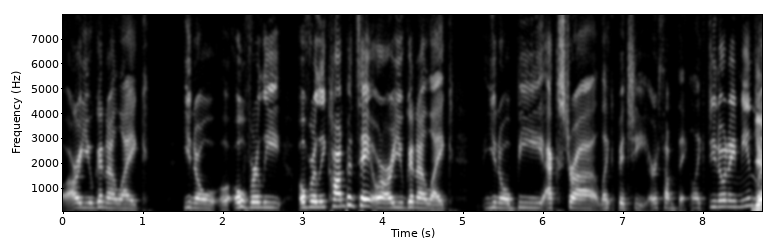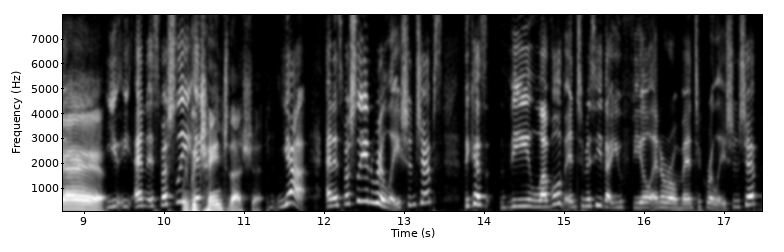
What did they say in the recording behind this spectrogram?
are you gonna like, you know, overly overly compensate, or are you gonna like, you know, be extra like bitchy or something? Like, do you know what I mean? Like, Yeah, yeah, yeah. You and especially You could in- change that shit. yeah, and especially in relationships, because the level of intimacy that you feel in a romantic relationship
